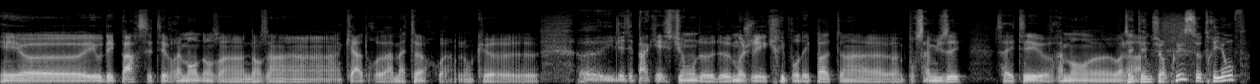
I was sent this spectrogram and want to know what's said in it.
Et, euh, et au départ, c'était vraiment dans un dans un cadre amateur, quoi. Donc, euh, euh, il n'était pas question de, de. Moi, je l'ai écrit pour des potes, hein, pour s'amuser. Ça a été vraiment. euh, voilà. Été une surprise ce triomphe?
